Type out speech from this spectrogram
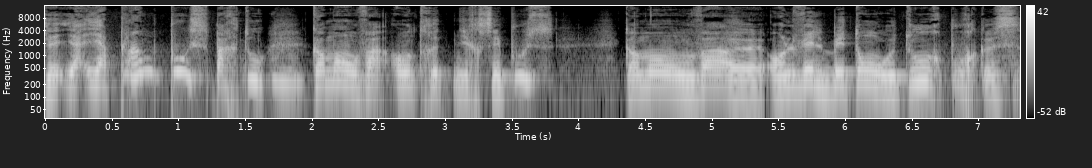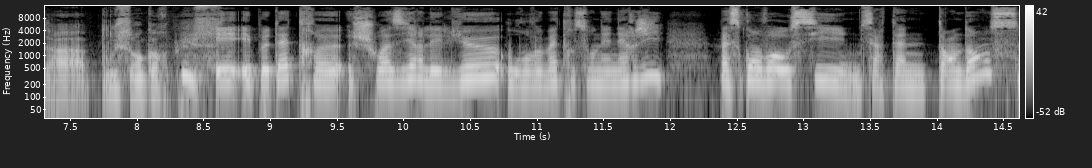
Il y, a, y, a, plein de pousses partout. Mm. Comment on va entretenir ces pousses Comment on va euh, enlever le béton autour pour que ça pousse encore plus Et, et peut-être euh, choisir les lieux où on veut mettre son énergie. Parce qu'on voit aussi une certaine tendance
